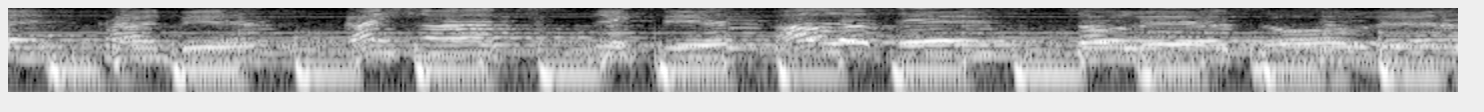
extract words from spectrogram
Wein, kein Bier, kein Schnaps, nix hier, alles ist so leer, so leer.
